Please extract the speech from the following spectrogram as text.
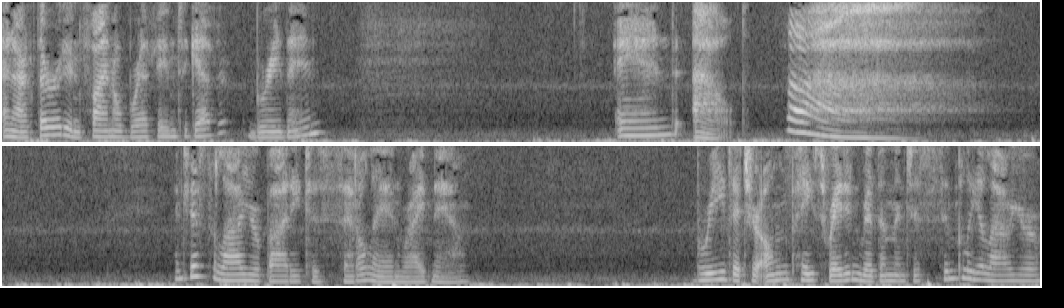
And our third and final breath in together. Breathe in and out. Ah. And just allow your body to settle in right now. Breathe at your own pace, rate, and rhythm, and just simply allow your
